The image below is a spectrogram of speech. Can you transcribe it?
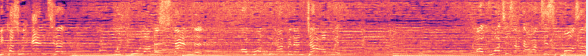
Because we enter with full understanding of what we have been endowed with, of what is at our disposal.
